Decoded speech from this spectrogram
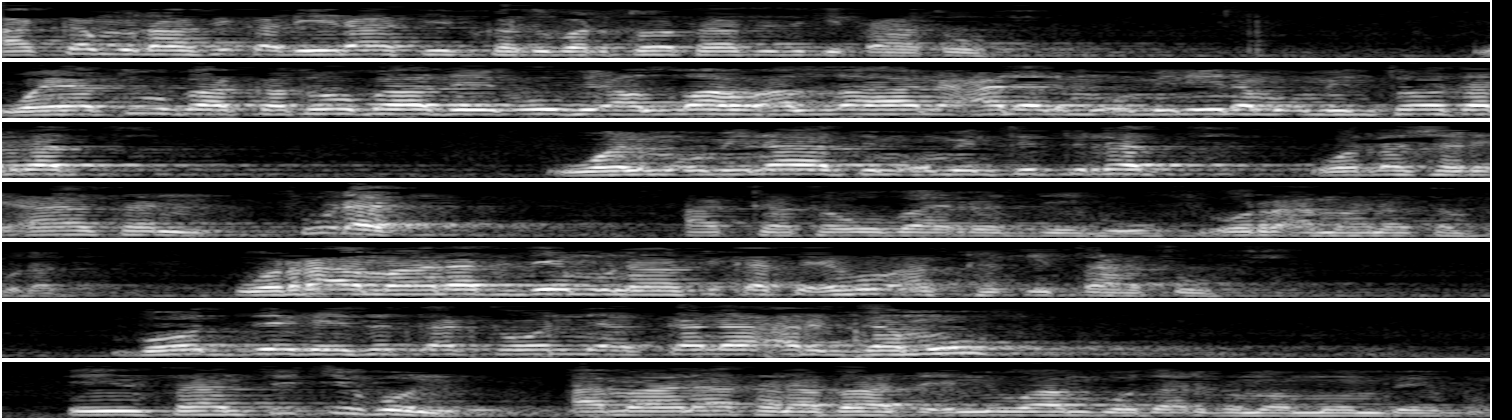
أكا منافق ديراتي في كدبرتوتا تزكى قطاطو ويتوب كتوبا ديمو في الله الله على المؤمنين مؤمن الرد والمؤمنات مؤمن تترد ور شريعة فرد أكا توبا الرد ديمو ور أمانة فرد ور أمانات دي منافقة إهو أكا wanni akkanaa argamuuf insaantichi kun amaanaa tana baate inni waan booda argamu ammoo hin beeku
